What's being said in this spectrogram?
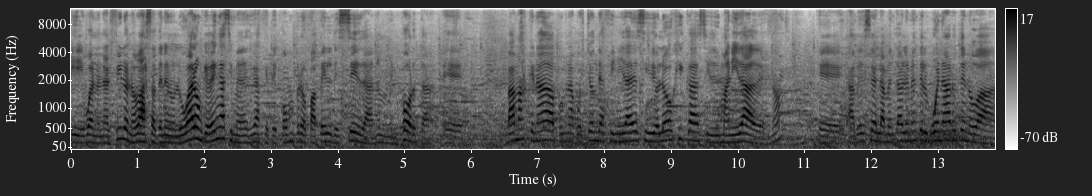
y bueno, en el filo no vas a tener un lugar, aunque vengas y me digas que te compro papel de seda, no me importa. Eh, va más que nada por una cuestión de afinidades ideológicas y de humanidades, ¿no? Que a veces, lamentablemente, el buen arte no va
